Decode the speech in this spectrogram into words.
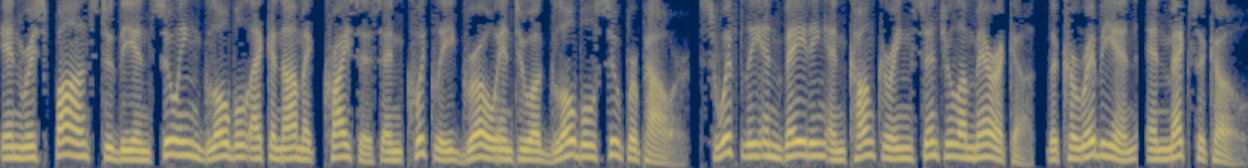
in response to the ensuing global economic crisis and quickly grow into a global superpower, swiftly invading and conquering Central America, the Caribbean, and Mexico.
